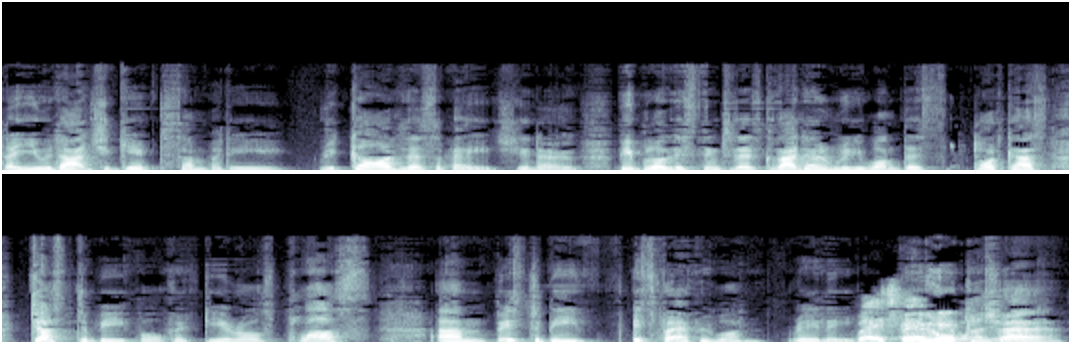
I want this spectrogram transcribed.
that you would actually give to somebody? Regardless of age, you know, people are listening to this, because I don't really want this podcast just to be for 50 year olds plus, um, but it's to be, it's for everyone, really. Right, it's for we all everyone, can right. share.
